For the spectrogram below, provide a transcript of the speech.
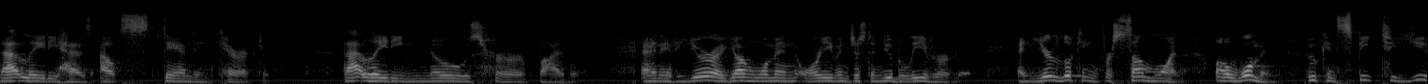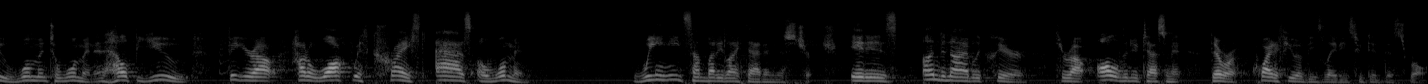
That lady has outstanding character. That lady knows her Bible. And if you're a young woman or even just a new believer and you're looking for someone, a woman, who can speak to you, woman to woman, and help you figure out how to walk with Christ as a woman, we need somebody like that in this church. It is undeniably clear throughout all of the New Testament, there were quite a few of these ladies who did this role.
